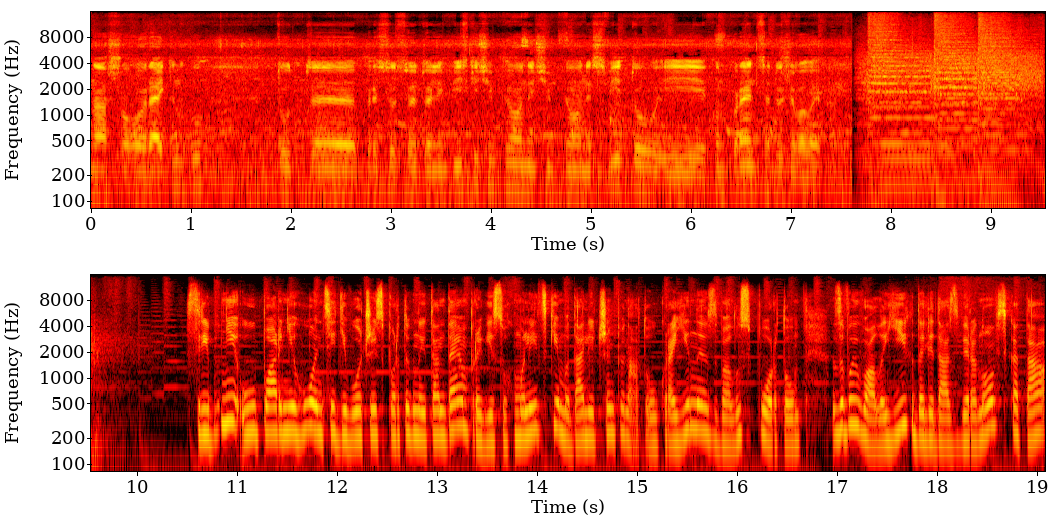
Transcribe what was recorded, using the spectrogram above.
нашого рейтингу. Тут е, присутствують олімпійські чемпіони, чемпіони світу і конкуренція дуже велика. Срібні у парній гонці дівочий спортивний тандем привіз у Хмельницькій медалі чемпіонату України з велоспорту. Завоювали їх Даліда Звірановська та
